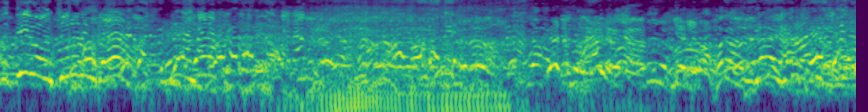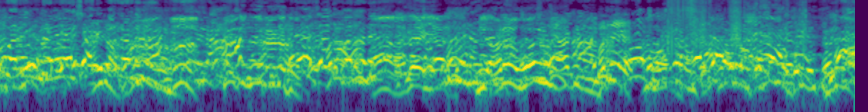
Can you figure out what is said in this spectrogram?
ಬುದ್ಧಿ ಇಲ್ಲ ಒಂಚೂರು ನಿಮ್ಗೆ 哎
